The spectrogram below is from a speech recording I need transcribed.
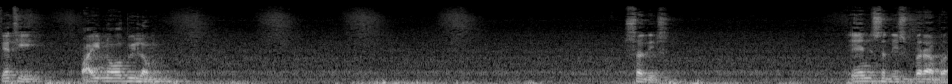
તેથી પાઈનો અભિલંબ સદિશ. એન સદિશ બરાબર.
